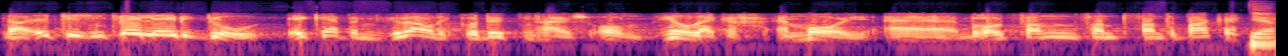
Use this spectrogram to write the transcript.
nou, het is een tweeledig doel. Ik heb een geweldig product in huis om heel lekker en mooi brood van, van, van te bakken. Ja.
